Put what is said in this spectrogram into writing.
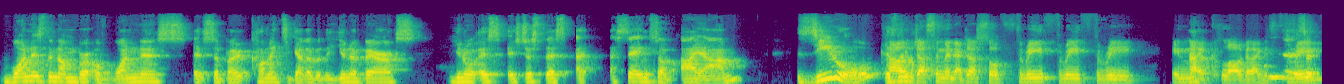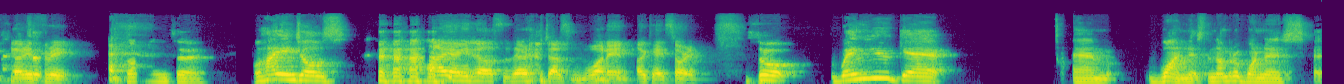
one is the number of oneness. It's about coming together with the universe. You know it's, it's just this a, a sense of i am zero Kyle, just a minute i just saw 333 in my clock like it's 333 well, hi, angels. hi, angels. They're just one in. Okay, sorry. So when you get um, one, it's the number of oneness, uh,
